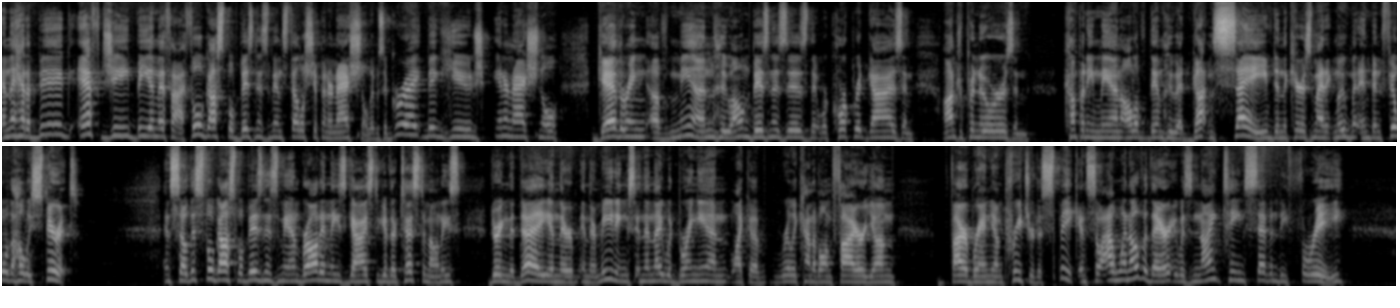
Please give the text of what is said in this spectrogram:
and they had a big FGBMFI, Full Gospel Businessmen's Fellowship International. It was a great, big, huge international gathering of men who owned businesses that were corporate guys and entrepreneurs and company men, all of them who had gotten saved in the charismatic movement and been filled with the Holy Spirit. And so this full gospel businessman brought in these guys to give their testimonies during the day in their, in their meetings, and then they would bring in like a really kind of on fire young firebrand young preacher to speak. And so I went over there. It was 1973,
